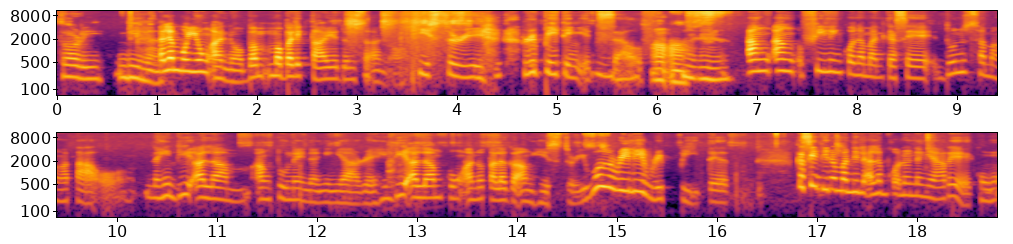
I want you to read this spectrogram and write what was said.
Sorry, hindi na. Alam mo yung ano, mabalik tayo dun sa ano, history repeating itself. Uh-uh. Mm-hmm. Ang ang feeling ko naman kasi dun sa mga tao na hindi alam ang tunay na nangyayari, hindi alam kung ano talaga ang history, will really repeat it. Kasi hindi naman nila alam kung ano nangyari eh. Kung,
